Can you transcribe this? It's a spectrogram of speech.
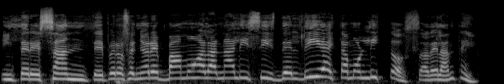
Interesante. Pero señores, vamos al análisis del día. Estamos listos. Adelante.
